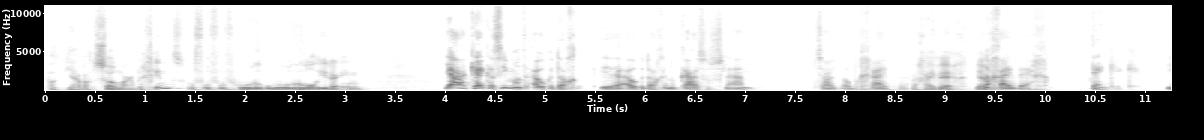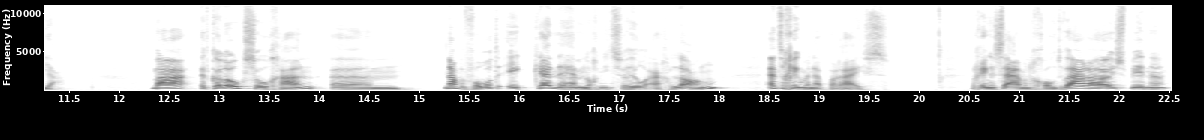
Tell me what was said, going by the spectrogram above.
wat, ja, wat zomaar begint? Of, of, of hoe, hoe rol je daarin? Ja, kijk, als iemand elke dag, elke dag in elkaar zou slaan, zou je het wel begrijpen. Dan ga je weg. Ja. Dan ga je weg, denk ik. Ja. Maar het kan ook zo gaan. Um, nou, bijvoorbeeld, ik kende hem nog niet zo heel erg lang. En toen gingen we naar Parijs. We gingen samen een groot warenhuis binnen.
